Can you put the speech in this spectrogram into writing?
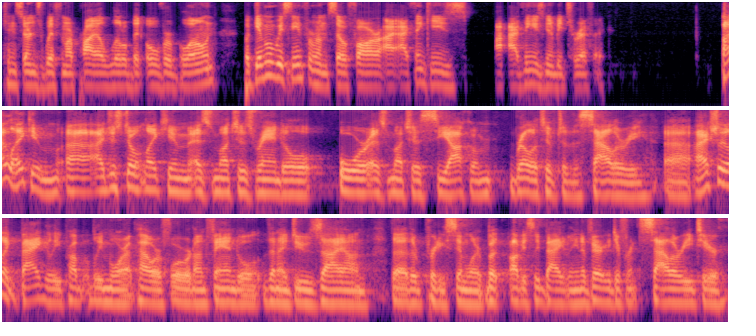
concerns with him are probably a little bit overblown. But given what we've seen from him so far, I, I think he's I think he's going to be terrific. I like him. Uh, I just don't like him as much as Randle or as much as Siakam relative to the salary. Uh, I actually like Bagley probably more at power forward on FanDuel than I do Zion. The, they're pretty similar, but obviously Bagley in a very different salary tier.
